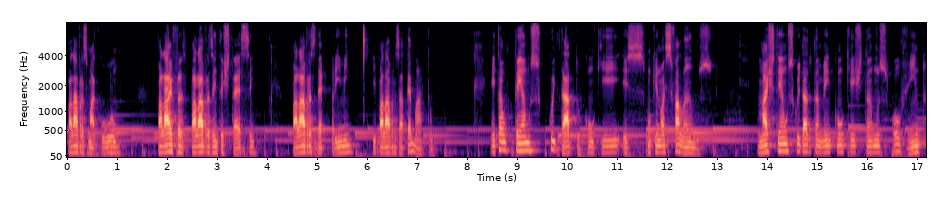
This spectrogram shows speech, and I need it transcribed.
palavras magoam, palavras, palavras entristecem, palavras deprimem e palavras até matam. Então tenhamos cuidado com o que, com que nós falamos, mas tenhamos cuidado também com o que estamos ouvindo.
